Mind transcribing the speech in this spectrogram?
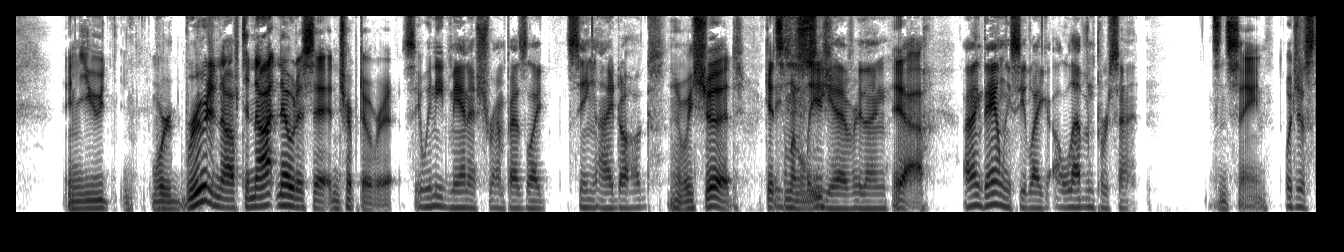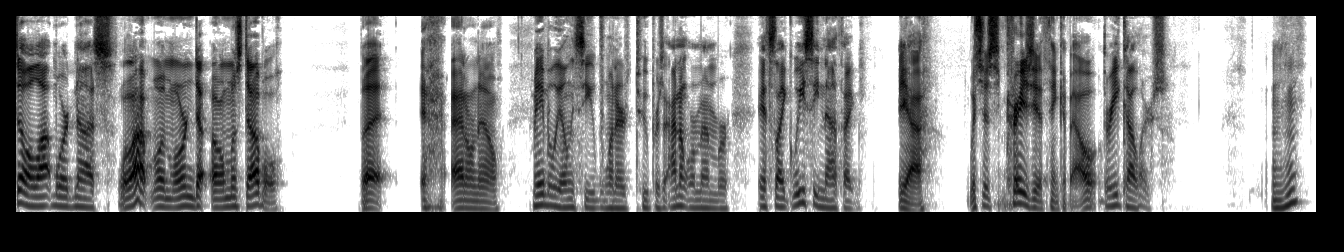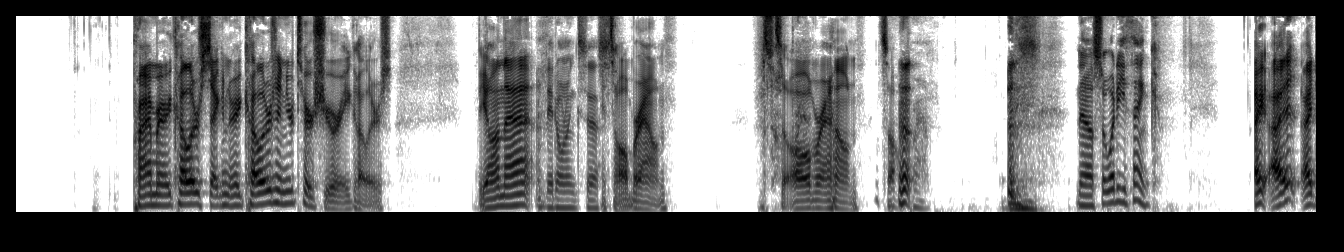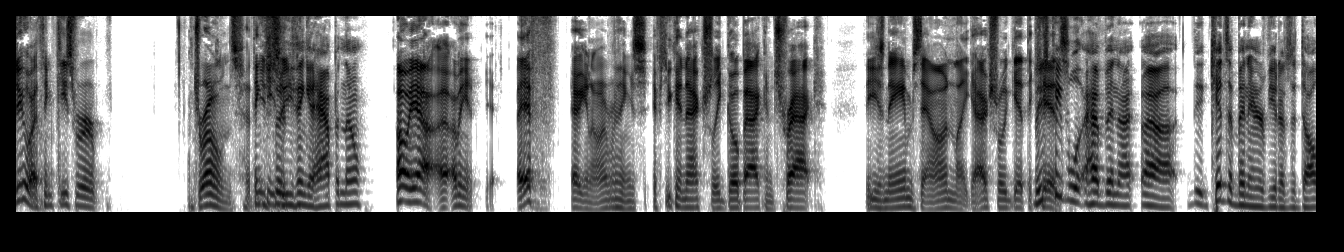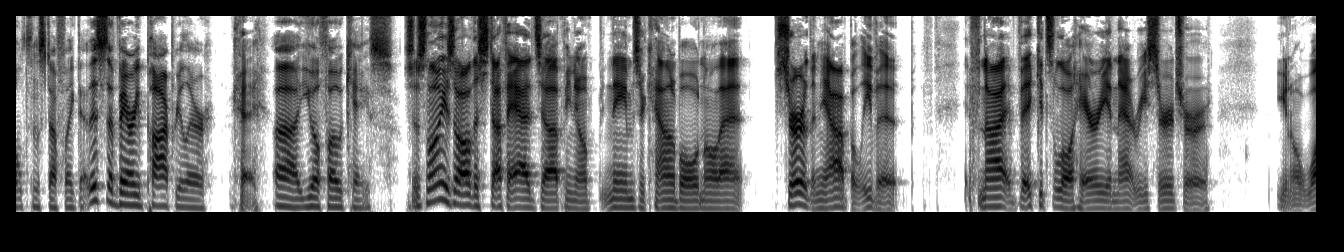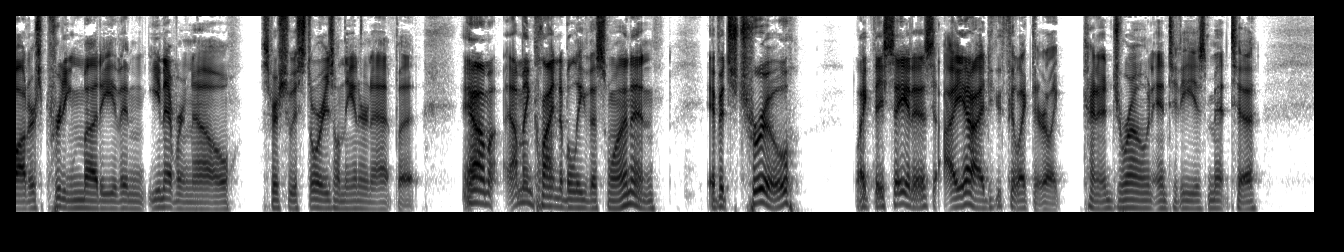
and you were rude enough to not notice it and tripped over it. See, we need mantis shrimp as like seeing eye dogs. And we should get They someone to just leash. see everything. Yeah. I think they only see like eleven percent, It's insane. which is still a lot more than us. Well, a lot more, more than du- almost double. But I don't know. Maybe we only see one or two percent. I don't remember. It's like we see nothing. Yeah, which is crazy to think about. Three colors. Mm-hmm. Primary colors, secondary colors, and your tertiary colors. Beyond that, They don't exist. it's all brown. It's all brown. It's all brown. no. So what do you think? I, I I do. I think these were drones. I think these. so are- you think it happened though? oh yeah. I, I mean, if uh, you know everything's if you can actually go back and track these names down, like actually get the These kids. people have been, uh, the kids have been interviewed as adults and stuff like that. This is a very popular okay. uh, UFO case. So as long as all this stuff adds up, you know, names are countable and all that, sure, then yeah, I believe it. If not, if it gets a little hairy in that research or, you know, water's pretty muddy, then you never know, especially with stories on the internet. But yeah, I'm, I'm inclined to believe this one. And if it's true, like they say it is, I, yeah, I do feel like they're like kind of drone entities meant to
